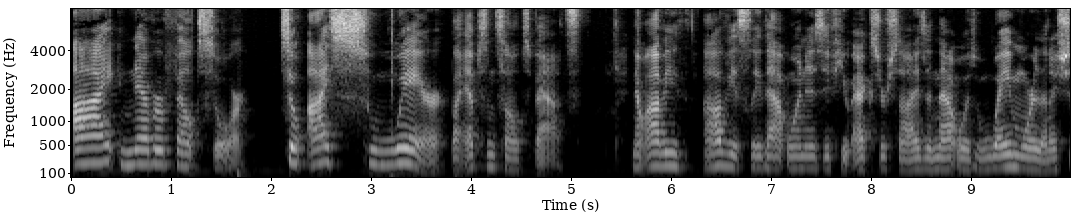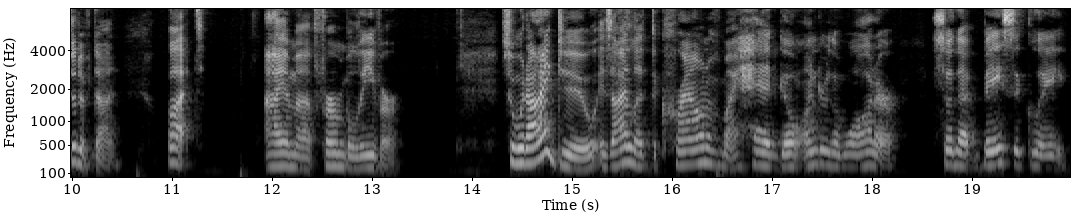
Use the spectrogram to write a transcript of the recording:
I never felt sore. So I swear by Epsom salts baths. Now, obvi- obviously, that one is if you exercise, and that was way more than I should have done. But I am a firm believer. So, what I do is I let the crown of my head go under the water so that basically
